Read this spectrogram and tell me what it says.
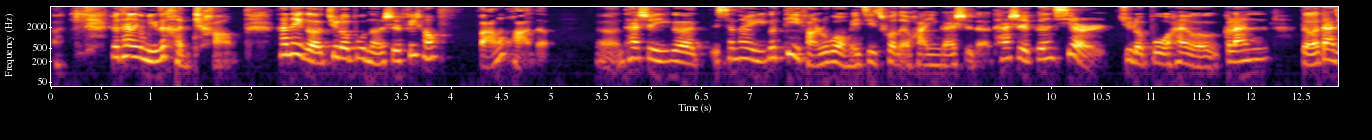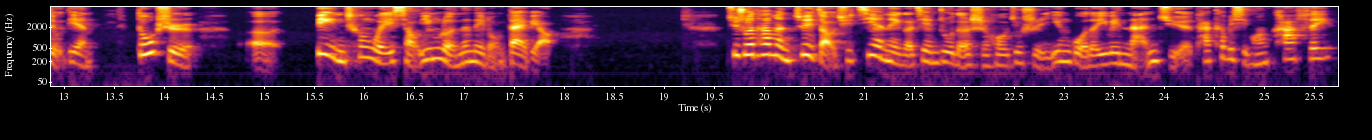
就他那个名字很长。他那个俱乐部呢是非常繁华的，呃，它是一个相当于一个地方。如果我没记错的话，应该是的。它是跟希尔俱乐部还有格兰德大酒店都是呃并称为小英伦的那种代表。据说他们最早去建那个建筑的时候，就是英国的一位男爵，他特别喜欢咖啡。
